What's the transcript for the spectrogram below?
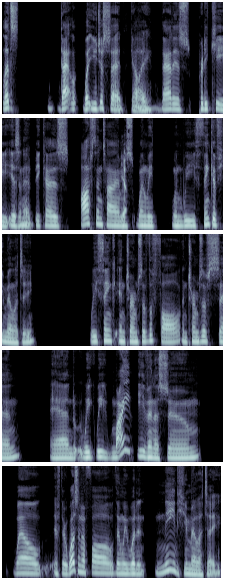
let's, that, what you just said, Kelly, that is pretty key, isn't it? Because oftentimes yep. when we, when we think of humility, we think in terms of the fall, in terms of sin, and we we might even assume, well, if there wasn't a fall, then we wouldn't need humility.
